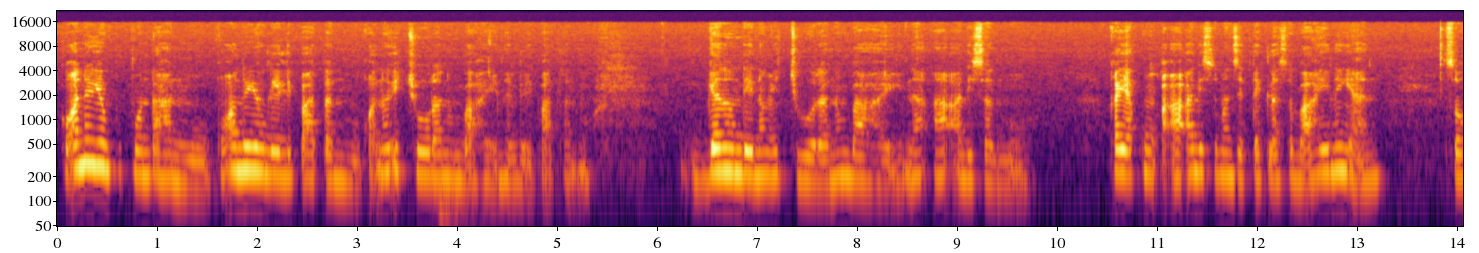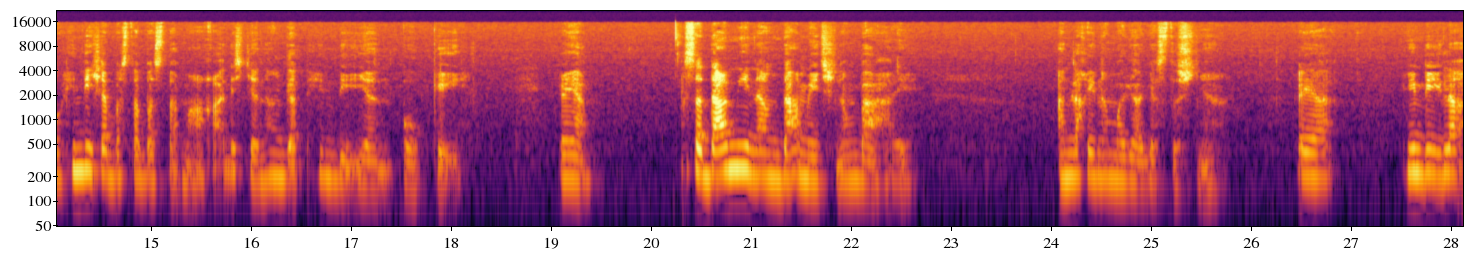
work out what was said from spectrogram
kung ano yung pupuntahan mo kung ano yung lilipatan mo kung ano itsura ng bahay na lilipatan mo ganon din ang itsura ng bahay na aalisan mo kaya kung aalis man si Tekla sa bahay na yan, so hindi siya basta-basta makakaalis dyan hanggat hindi yan okay. Kaya, sa dami ng damage ng bahay, ang laki ng magagastos niya. Kaya, hindi lang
